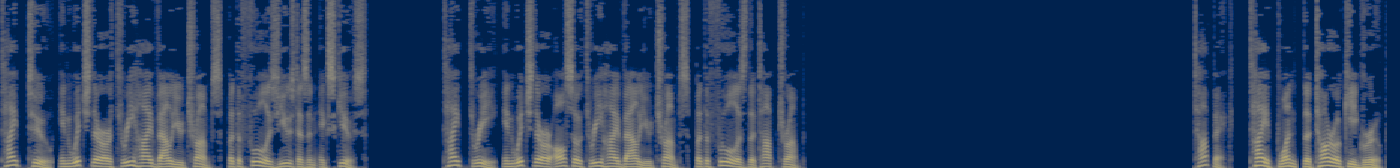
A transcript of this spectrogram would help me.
Type 2, in which there are three high-value trumps, but the Fool is used as an excuse. Type 3, in which there are also three high-value trumps, but the Fool is the top trump. Type 1, the Tarocchi group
